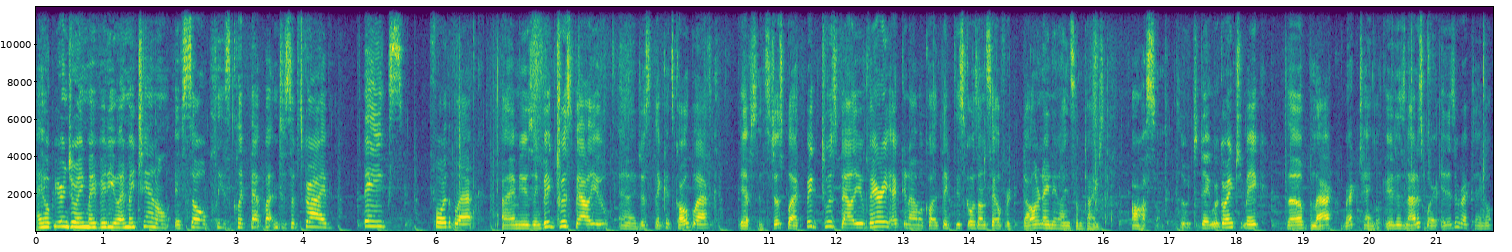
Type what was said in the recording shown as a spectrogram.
I hope you're enjoying my video and my channel. If so, please click that button to subscribe. Thanks! For the black, I'm using Big Twist Value and I just think it's called black. Yes, it's just black. Big Twist Value, very economical. I think this goes on sale for $1.99 sometimes awesome. So today we're going to make the black rectangle. It is not a square, it is a rectangle.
